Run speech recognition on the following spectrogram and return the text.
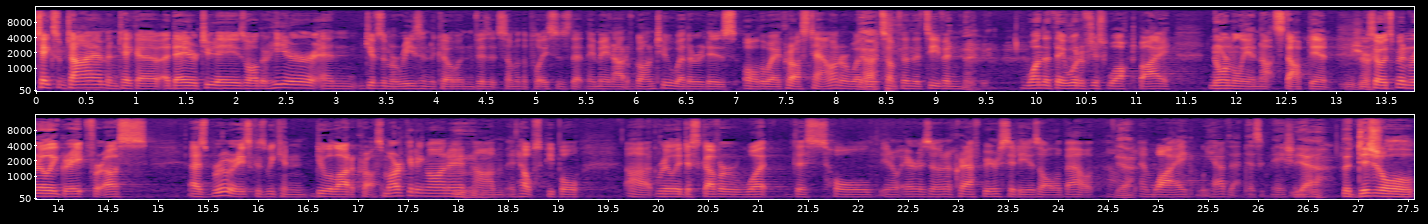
take some time and take a, a day or two days while they're here and gives them a reason to go and visit some of the places that they may not have gone to, whether it is all the way across town or whether Yeah. it's something that's even one that they would have just walked by normally and not stopped in. So it's been really great for us as breweries because we can do a lot of cross marketing on it. Mm-hmm. Um, it helps people uh, really discover what this whole you know Arizona craft beer city is all about um, Yeah. and why we have that designation. Yeah, the digital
